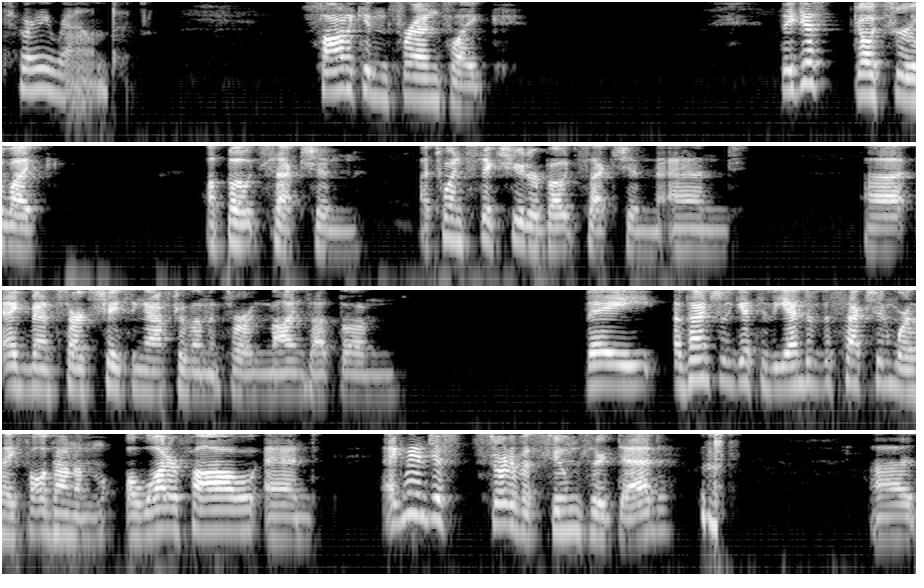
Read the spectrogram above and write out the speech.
It's very round. Sonic and friends like they just go through like a boat section, a twin stick shooter boat section, and uh, Eggman starts chasing after them and throwing mines at them. They eventually get to the end of the section where they fall down a, a waterfall, and Eggman just sort of assumes they're dead. uh,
